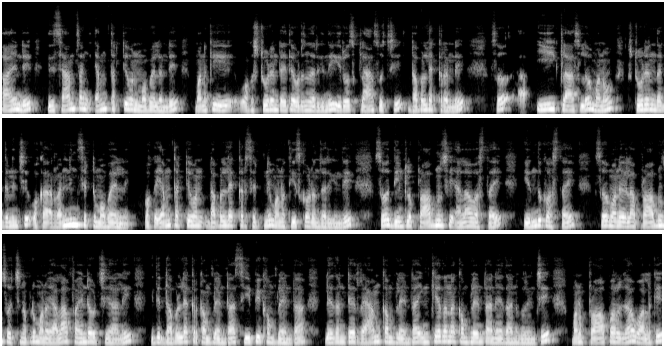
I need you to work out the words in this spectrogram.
హాయ్ అండి. ఇది Samsung M thirty one mobile అండి. మనకి ఒక స్టూడెంట్ అయితే ఇవ్వడం జరిగింది. ఈరోజు క్లాస్ వచ్చి డబల్ డెక్కర్ అండి. సో ఈ క్లాస్లో మనం స్టూడెంట్ దగ్గర నుంచి ఒక రన్నింగ్ సెట్ మొబైల్ని ఒక M thirty one double decker సెట్ని మనం తీసుకోవడం జరిగింది. సో దీంట్లో ప్రాబ్లమ్స్ ఎలా వస్తాయి? ఎందుకు వస్తాయి? సో మనం ఇలా ప్రాబ్లమ్స్ వచ్చినప్పుడు మనం ఎలా ఫైండ్ అవుట్ చేయాలి? ఇది డబుల్ డెక్కర్ కంప్లైంటా సిపి కంప్లైంటా లేదంటే ర్యామ్ కంప్లైంటా ఇంకేదన్నా కంప్లైంటా అనే దాని గురించి మనం ప్రాపర్గా వాళ్ళకి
